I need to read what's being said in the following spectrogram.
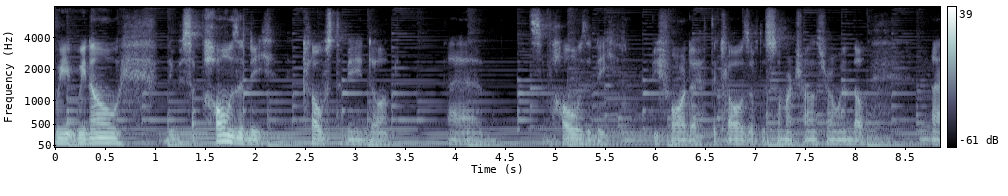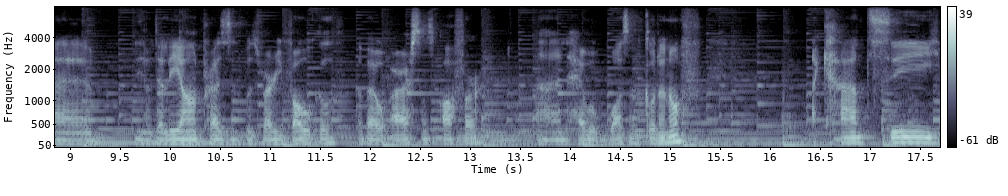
we we know it was supposedly close to being done. Um, supposedly before the, the close of the summer transfer window. Um, you know, the Lyon president was very vocal about Arsenal's offer and how it wasn't good enough. I can't see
